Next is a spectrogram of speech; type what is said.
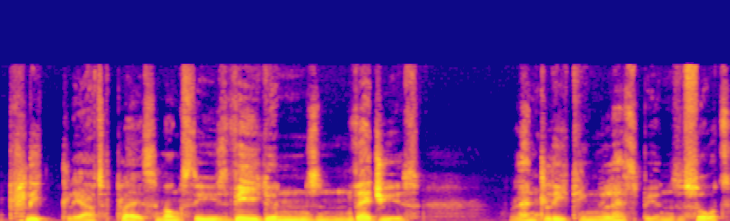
completely out of place amongst these vegans and veggies, lentil eating lesbians of sorts,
